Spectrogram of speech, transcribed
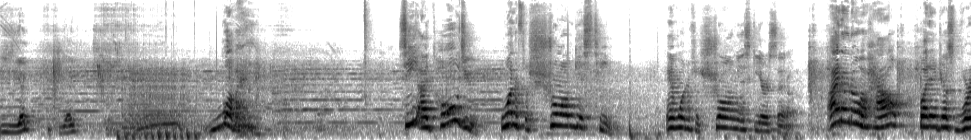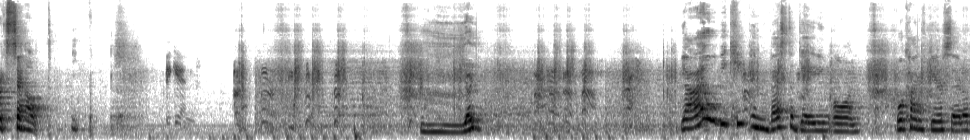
Yay, yay. Wabang. See, I told you, one of the strongest team and one of the strongest gear setup. I don't know how, but it just works out. Begin. Yay. Yeah, I will be keep investigating on what kind of gear setup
